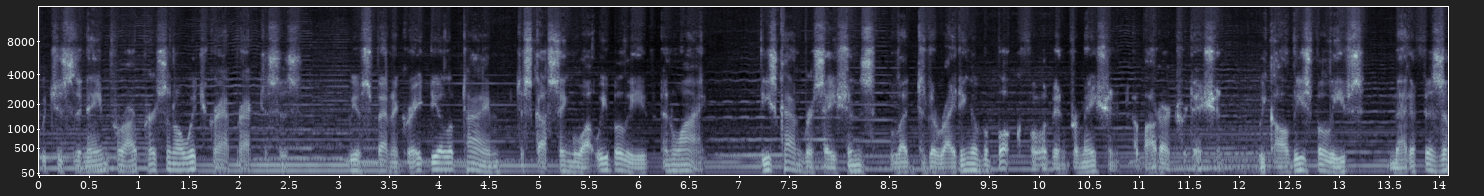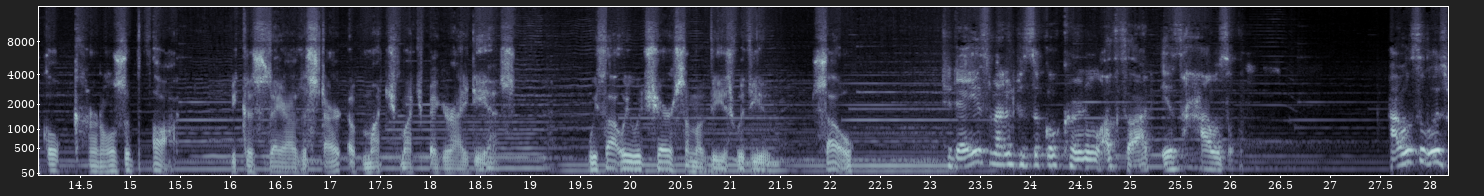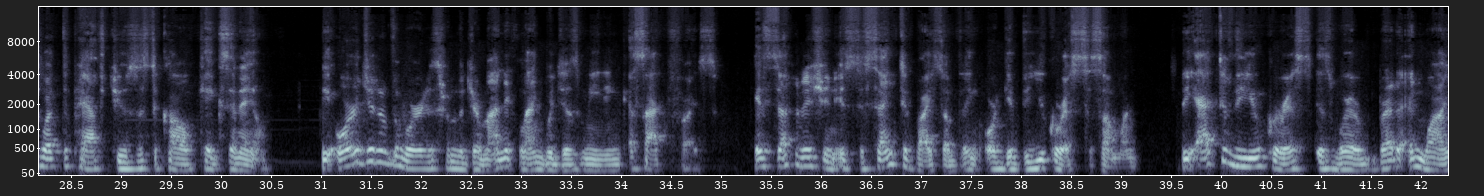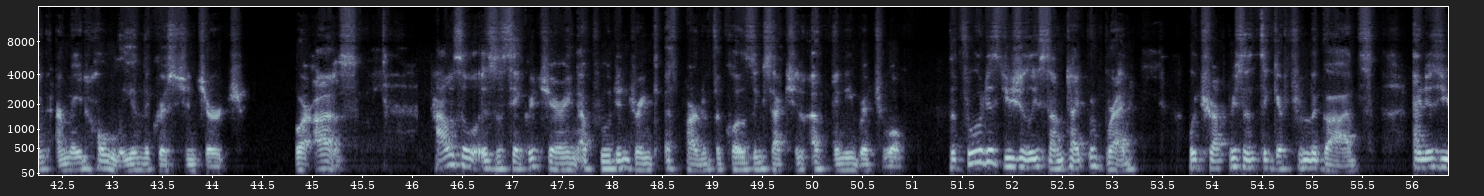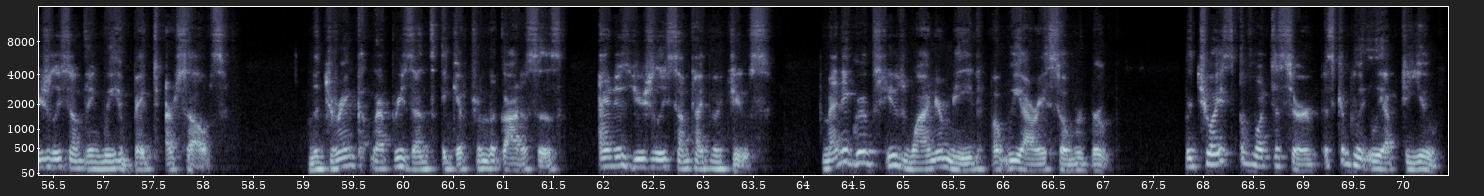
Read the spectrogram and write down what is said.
which is the name for our personal witchcraft practices, we have spent a great deal of time discussing what we believe and why. These conversations led to the writing of a book full of information about our tradition. We call these beliefs metaphysical kernels of thought because they are the start of much, much bigger ideas. We thought we would share some of these with you. So, today's metaphysical kernel of thought is housel. Housel is what the path chooses to call cakes and ale. The origin of the word is from the Germanic languages meaning a sacrifice. Its definition is to sanctify something or give the Eucharist to someone. The act of the Eucharist is where bread and wine are made holy in the Christian church. For us, Housel is a sacred sharing of food and drink as part of the closing section of any ritual. The food is usually some type of bread, which represents a gift from the gods, and is usually something we have baked ourselves. The drink represents a gift from the goddesses and is usually some type of juice. Many groups use wine or mead, but we are a sober group. The choice of what to serve is completely up to you.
